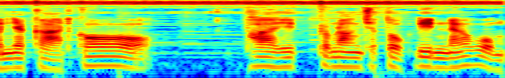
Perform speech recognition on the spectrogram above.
บรรยากาศก็พระอาทิตย์กำลังจะตกดินนะครับผม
